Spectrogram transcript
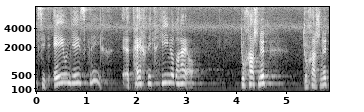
seit eh und je gleich. Eine Technik hin oder her. Du kannst nicht, du kannst nicht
